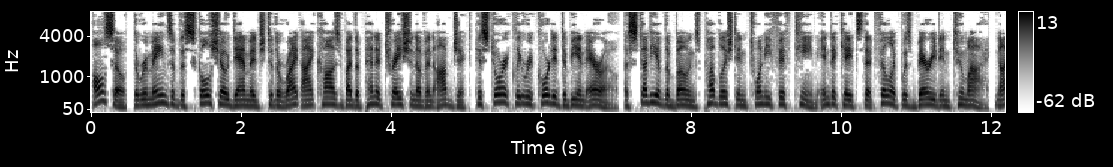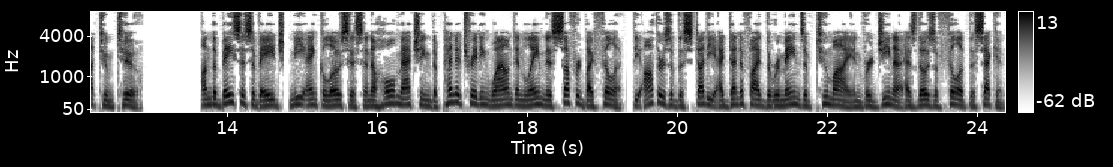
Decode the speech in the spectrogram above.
Also, the remains of the skull show damage to the right eye caused by the penetration of an object historically recorded to be an arrow. A study of the bones published in 2015 indicates that Philip was buried in Tomb I, not Tomb II. On the basis of age, knee ankylosis and a hole matching the penetrating wound and lameness suffered by Philip, the authors of the study identified the remains of Tomb I in Vergina as those of Philip II.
